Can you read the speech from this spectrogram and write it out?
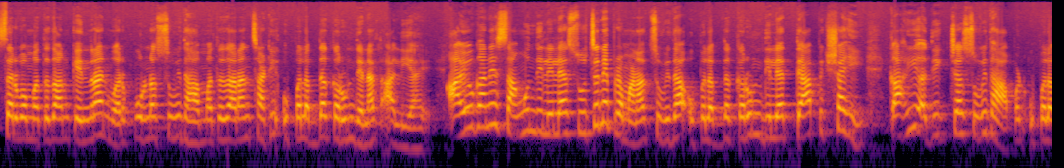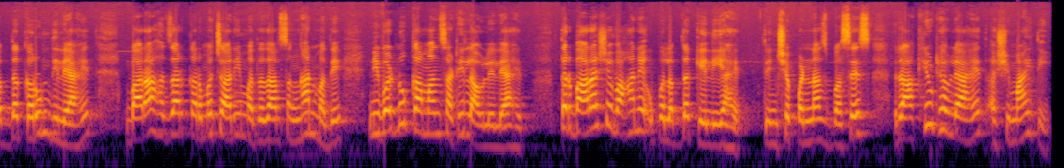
सर्व मतदान केंद्रांवर पूर्ण सुविधा मतदारांसाठी उपलब्ध करून देण्यात आली आहे. आयोगाने सांगून दिलेल्या सूचनेप्रमाणात सुविधा उपलब्ध करून दिल्या त्यापेक्षाही काही अधिकच्या सुविधा आपण उपलब्ध करून दिल्या आहेत. बारा हजार कर्मचारी मतदारसंघांमध्ये निवडणूक कामांसाठी लावलेले आहेत. तर बाराशे वाहने उपलब्ध केली आहेत. तीनशे पन्नास बसेस राखीव ठेवल्या आहेत अशी माहिती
